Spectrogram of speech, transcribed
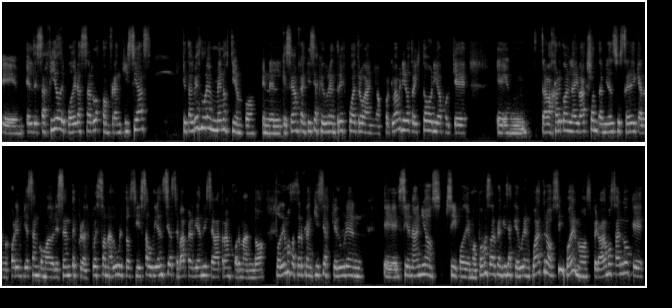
eh, el desafío de poder hacerlos con franquicias que tal vez duren menos tiempo, en el que sean franquicias que duren 3, 4 años, porque va a venir otra historia, porque trabajar con live action también sucede que a lo mejor empiezan como adolescentes, pero después son adultos y esa audiencia se va perdiendo y se va transformando. ¿Podemos hacer franquicias que duren 100 eh, años? Sí, podemos. ¿Podemos hacer franquicias que duren 4? Sí, podemos, pero hagamos algo que,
